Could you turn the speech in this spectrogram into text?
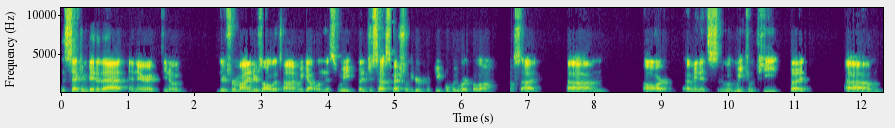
the second bit of that and eric you know there's reminders all the time. We got one this week, but just how special the group of people we work alongside um, are. I mean, it's we compete, but um,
